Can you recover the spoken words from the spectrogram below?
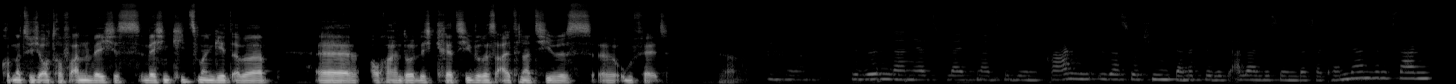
kommt natürlich auch darauf an, welches, in welchen Kiez man geht, aber äh, auch ein deutlich kreativeres, alternatives äh, Umfeld. Ja. Okay. Wir würden dann jetzt vielleicht mal zu den Fragen überswitchen, damit wir dich alle ein bisschen besser kennenlernen, würde ich sagen.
